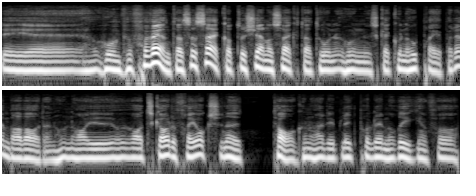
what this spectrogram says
det, hon förväntar sig säkert och känner säkert att hon, hon ska kunna upprepa den bravaden. Hon har ju varit skadefri också nu tag. Hon hade lite problem med ryggen för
